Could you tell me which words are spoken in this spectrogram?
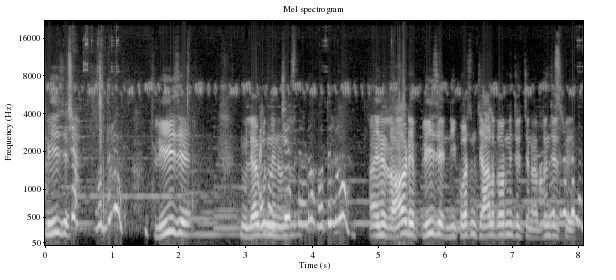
ప్లీజ్. ప్లీజ్. నువ్వు లేకపోతే నేను. వచ్చేస్తాడు వదులు. ఆయన రాడే ప్లీజ్ నీ కోసం చాలా దూరం నుంచి వచ్చాను అర్థం చేసుకో. నా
